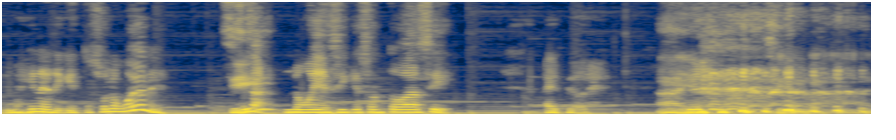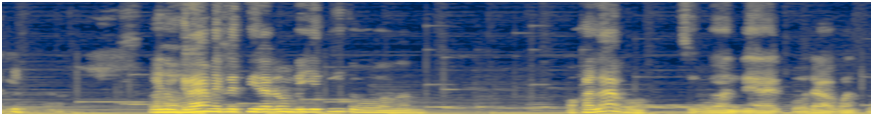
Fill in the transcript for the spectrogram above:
Imagínate que estos son los weones. ¿Sí? O sea, no voy a decir que son todos así. Hay peores. Ah, ya. Sí. Bueno, Ah. Kramer le tiraron un billetito. Ojalá, pues. Si weón de haber cobrado, ¿cuánto?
